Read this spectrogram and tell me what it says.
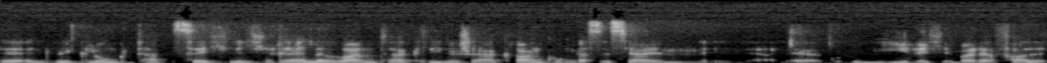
der Entwicklung tatsächlich relevanter klinischer Erkrankungen. Das ist ja in, in der Allergologie nicht immer der Fall.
